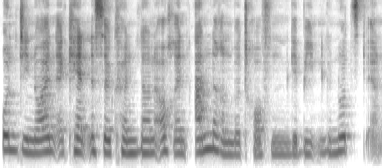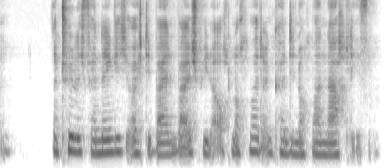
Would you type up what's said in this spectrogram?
und die neuen Erkenntnisse können dann auch in anderen betroffenen Gebieten genutzt werden. Natürlich verlinke ich euch die beiden Beispiele auch nochmal, dann könnt ihr nochmal nachlesen.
